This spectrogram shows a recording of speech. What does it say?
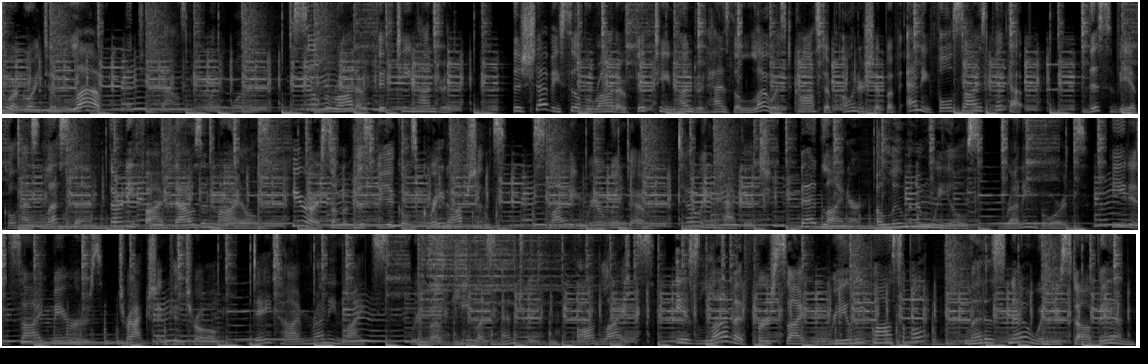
You are going to love the 2021 Silverado 1500. The Chevy Silverado 1500 has the lowest cost of ownership of any full-size pickup. This vehicle has less than 35,000 miles. Here are some of this vehicle's great options. Sliding rear window, towing package, bed liner, aluminum wheels, running boards, heated side mirrors, traction control, daytime running lights, remote keyless entry, fog lights. Is love at first sight really possible? Let us know when you stop in.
